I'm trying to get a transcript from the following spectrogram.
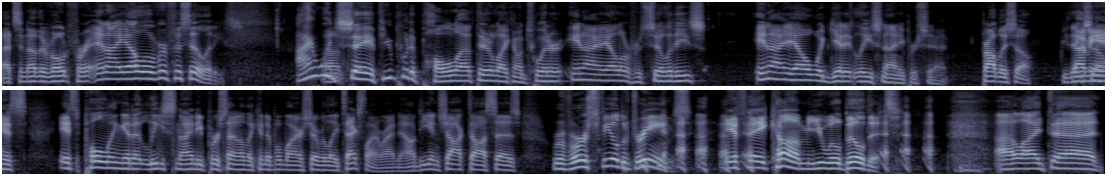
that's another vote for NIL over facilities. I would uh, say if you put a poll out there like on Twitter, NIL or facilities, NIL would get at least 90%. Probably so. I mean, it's it's pulling it at least 90% on the Knippelmeyer Chevrolet text line right now. Dean Choctaw says, reverse field of dreams. if they come, you will build it. I like that.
